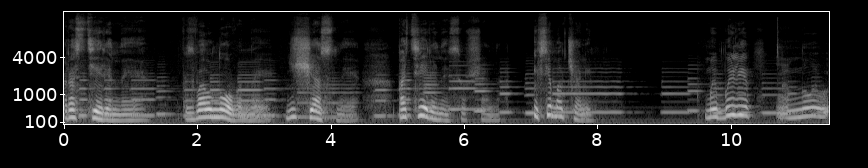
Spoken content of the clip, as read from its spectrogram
растерянные, взволнованные, несчастные, потерянные совершенно. И все молчали. Мы были ну,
